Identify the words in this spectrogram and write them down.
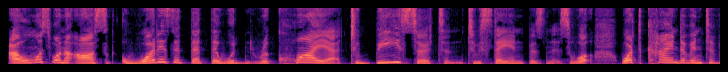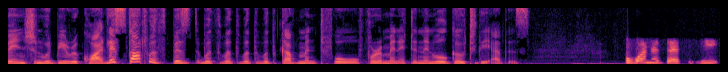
I almost want to ask, what is it that they would require to be certain to stay in business? What what kind of intervention would be required? Let's start with bus- with, with, with, with government for, for a minute, and then we'll go to the others. Well, one is that the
